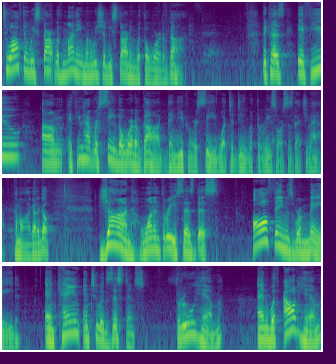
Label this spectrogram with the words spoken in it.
too often we start with money when we should be starting with the word of God. Because if you um, if you have received the word of God, then you can receive what to do with the resources that you have. Come on, I got to go. John 1 and 3 says this All things were made and came into existence through him, and without him,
